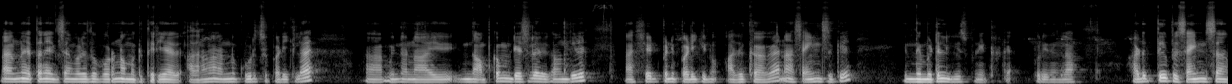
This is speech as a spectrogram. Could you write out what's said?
நான் இன்னும் எத்தனை எக்ஸாம் எழுத போகிறேன்னு நமக்கு தெரியாது. அதனால் நான் இன்னும் குறித்து படிக்கல. முன்ன நான் இந்த அப்கமிங் டேஸில் இதை வந்து நான் ஸ்டேட் பண்ணி படிக்கணும். அதுக்காக நான் சயின்ஸுக்கு இந்த மெட்டீரியல் யூஸ் பண்ணிகிட்ருக்கேன் புரியுதுங்களா? அடுத்து இப்போ சயின்ஸாக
